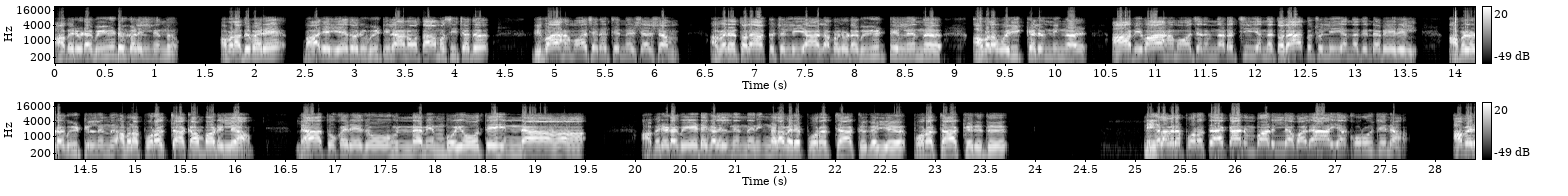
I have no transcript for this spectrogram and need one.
അവരുടെ വീടുകളിൽ നിന്ന്. അവൾ അതുവരെ ഭാര്യ ഏതൊരു വീട്ടിലാണോ താമസിച്ചത്? വിവാഹമോചനത്തിന് ശേഷം അവരെ തൊലാക്ക് ചൊല്ലിയാൽ അവളുടെ വീട്ടിൽ നിന്ന് അവളെ ഒരിക്കലും നിങ്ങൾ ആ വിവാഹമോചനം നടത്തി എന്ന തൊലാക്ക് ചൊല്ലി എന്നതിന്റെ പേരിൽ അവളുടെ വീട്ടിൽ നിന്ന് അവളെ പുറത്താക്കാൻ പാടില്ല. അവരുടെ വീടുകളിൽ നിന്ന് നിങ്ങൾ അവരെ പുറത്താക്കുകയെ പുറത്താക്കരുത്. നിങ്ങൾ അവരെ പുറത്താക്കാനും പാടില്ല. വലായ കുറുജിന അവർ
